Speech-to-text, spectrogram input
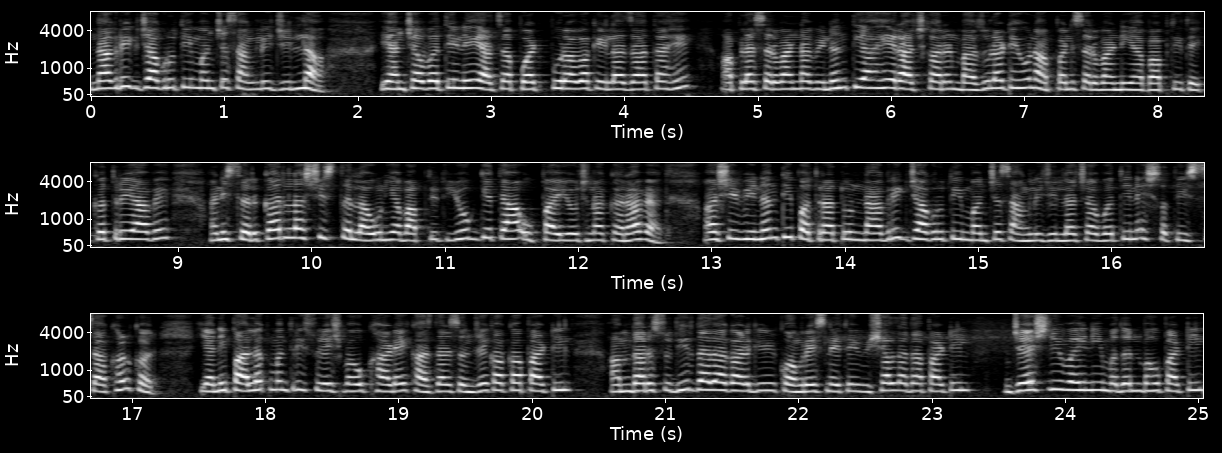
नागरिक जागृती मंच सांगली जिल्हा यांच्या वतीने याचा पाठपुरावा केला जात आहे. आपल्या सर्वांना विनंती आहे राजकारण बाजूला ठेवून आपण सर्वांनी या बाबतीत एकत्र यावे आणि सरकारला शिस्त लावून या बाबतीत योग्य त्या उपाययोजना कराव्यात अशी विनंती पत्रातून नागरिक जागृती मंच सांगली जिल्ह्याच्या वतीने सतीश साखळकर यांनी पालकमंत्री सुरेश भाऊ खाडे खासदार संजय काका पाटील आमदार सुधीरदादा गाडगीळ काँग्रेस नेते विशालदादा पाटील जयश्री वहिनी मदनभाऊ पाटील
